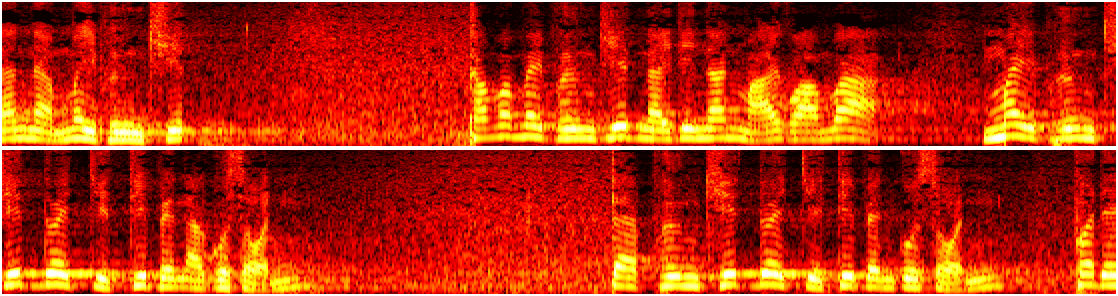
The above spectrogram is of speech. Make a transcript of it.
นั้นน่ะไม่พึงคิดคำว่าไม่พึงคิดในที่นั้นหมายความว่า ไม่พึงคิดด้วยจิตที่เป็นอกุศล แต่พึงคิดด้วยจิตที่เป็นกุศล เพื่อได้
